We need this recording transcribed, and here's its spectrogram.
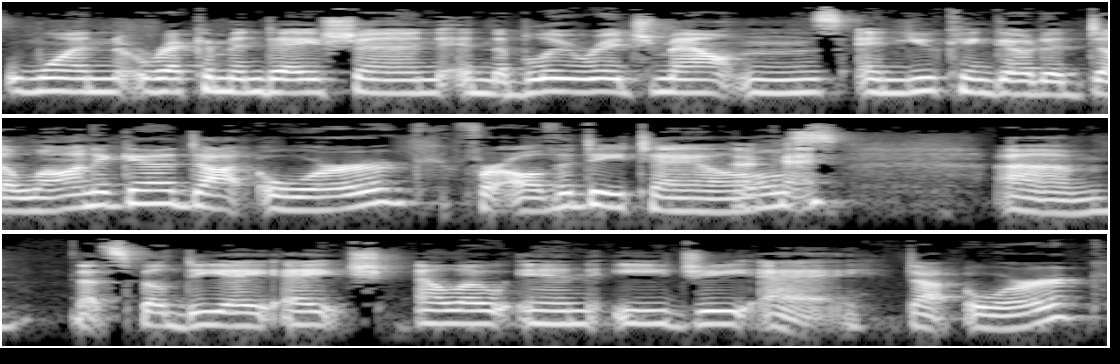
one recommendation in the Blue Ridge Mountains, and you can go to dahlonega.org for all the details. Okay. Um, that's spelled D A H L O N E G A dot org.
